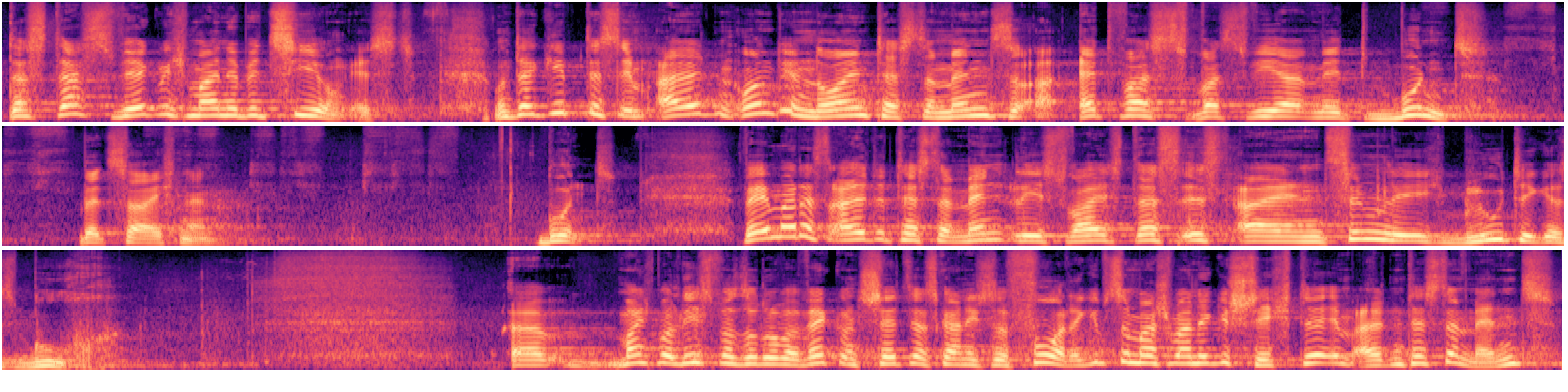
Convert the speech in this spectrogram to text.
dass das wirklich meine Beziehung ist? Und da gibt es im Alten und im Neuen Testament so etwas, was wir mit Bund bezeichnen. Bund. Wer immer das Alte Testament liest, weiß, das ist ein ziemlich blutiges Buch. Äh, manchmal liest man so drüber weg und stellt sich das gar nicht so vor. Da gibt es zum Beispiel eine Geschichte im Alten Testament,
